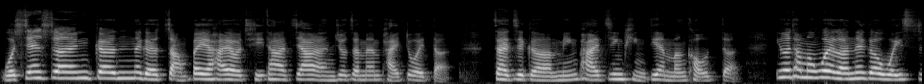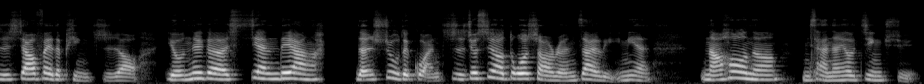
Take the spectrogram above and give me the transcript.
我先生跟那个长辈还有其他家人就在那边排队等，在这个名牌精品店门口等，因为他们为了那个维持消费的品质哦，有那个限量。人数的管制就是要多少人在里面，然后呢，你才能又进去。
